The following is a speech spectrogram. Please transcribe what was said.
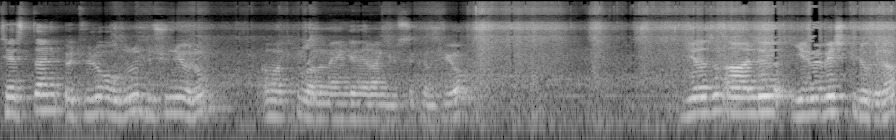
testten ötürü olduğunu düşünüyorum. Ama kullanıma engel herhangi bir sıkıntı yok. Cihazın ağırlığı 25 kilogram.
